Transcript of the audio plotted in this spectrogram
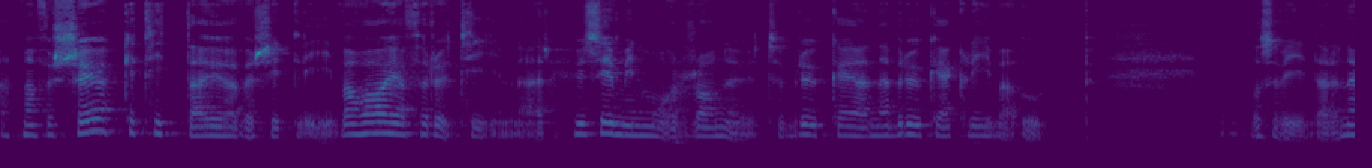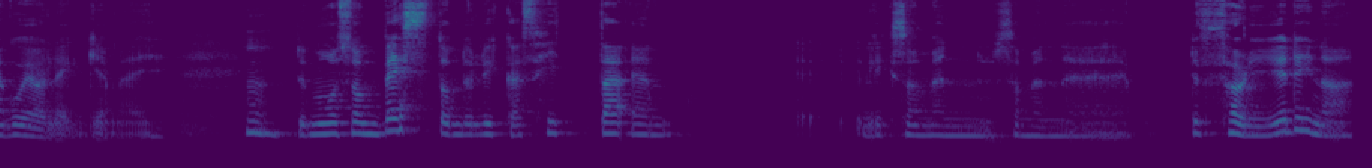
Att man försöker titta över sitt liv. Vad har jag för rutiner? Hur ser min morgon ut? Brukar jag, när brukar jag kliva upp? Och så vidare. När går jag och lägger mig? Du mår som bäst om du lyckas hitta en, liksom en, som en, eh, du följer dina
